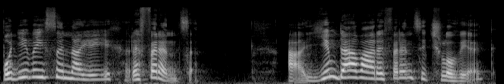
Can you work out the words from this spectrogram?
podívej se na jejich reference. A jim dává referenci člověk,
